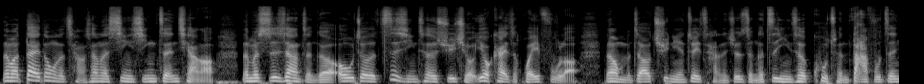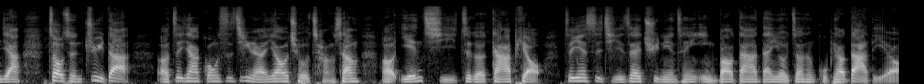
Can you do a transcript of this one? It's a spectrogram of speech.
那么带动了厂商的信心增强哦。那么事实上，整个欧洲的自行车需求又开始恢复了。那我们知道，去年最惨的就是整个自行车库存大幅增加，造成巨大呃，这家公司竟然要求厂商哦延期这个嘎票。这件事，其实在去年曾经引爆大家担忧，造成股票大跌哦。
